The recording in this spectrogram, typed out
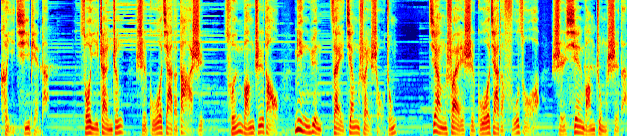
可以欺骗他，所以战争是国家的大事，存亡之道，命运在将帅手中。将帅是国家的辅佐，是先王重视的，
